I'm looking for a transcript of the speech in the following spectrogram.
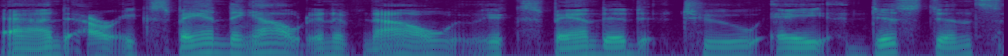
and are expanding out and have now expanded to a distance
